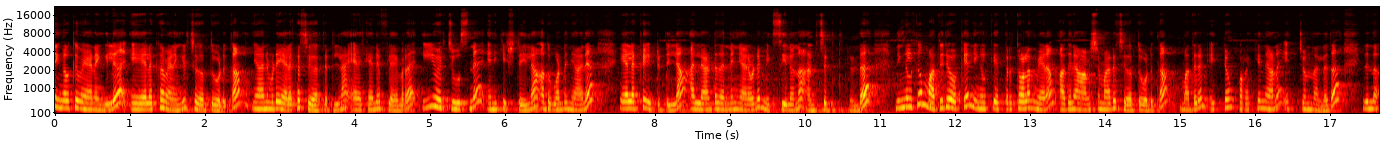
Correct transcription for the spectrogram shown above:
നിങ്ങൾക്ക് വേണമെങ്കിൽ ഏലക്ക വേണമെങ്കിൽ ചേർത്ത് കൊടുക്കാം. ഞാനിവിടെ ഏലക്ക ചേർത്തിട്ടില്ല. ഏലക്കേന്റെ ഫ്ലേവർ ഈ ഒരു ജ്യൂസിന് എനിക്കിഷ്ടമില്ല. അതുകൊണ്ട് ഞാൻ ഏലക്ക ഇട്ടിട്ടില്ല. അല്ലാണ്ട് തന്നെ ഞാനിവിടെ മിക്സിയിലൊന്ന് അടിച്ചെടുത്തിട്ടുണ്ട്. നിങ്ങൾക്ക് മധുരമൊക്കെ നിങ്ങൾക്ക് എത്രത്തോളം വേണം അതിനാവശ്യമായിട്ട് ചേർത്ത് കൊടുക്കാം. മധുരം ഏറ്റവും കുറയ്ക്കുന്നതാണ് ഏറ്റവും നല്ലത്. ഇതിന്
